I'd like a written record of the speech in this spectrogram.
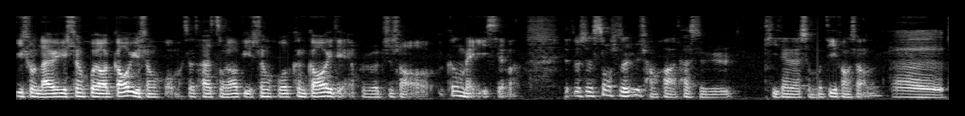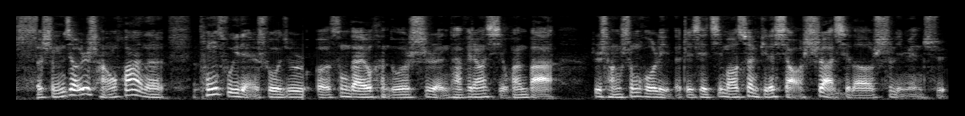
艺术来源于生活要高于生活嘛，就它总要比生活更高一点，或者说至少更美一些吧。就是宋诗的日常化，它是体现在什么地方上呢？呃，什么叫日常化呢？通俗一点说，就是呃，宋代有很多诗人，他非常喜欢把日常生活里的这些鸡毛蒜皮的小事啊写到诗里面去。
